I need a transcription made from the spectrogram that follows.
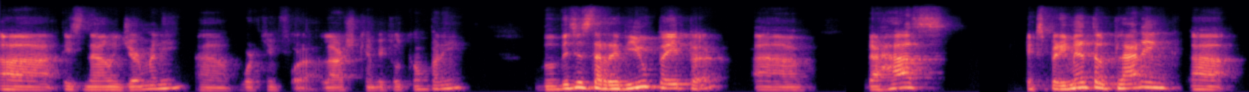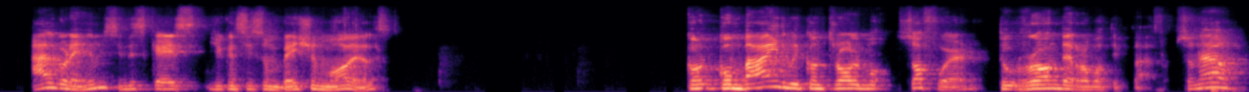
uh, is now in Germany uh, working for a large chemical company. This is a review paper uh, that has experimental planning uh, algorithms. In this case, you can see some Bayesian models co combined with control software to run the robotic platform. So now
